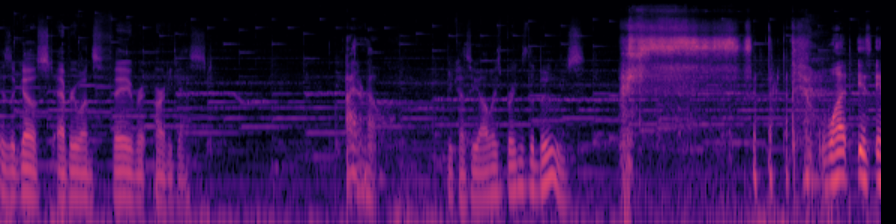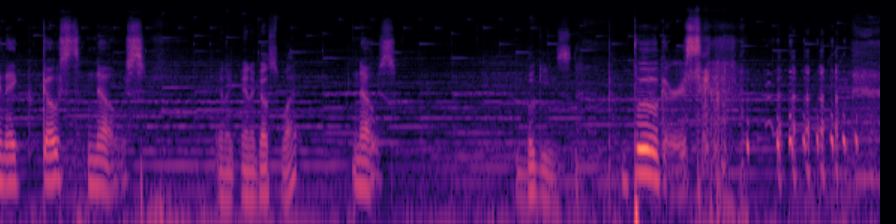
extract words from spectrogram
is a ghost everyone's favorite party guest? I don't know. Because he always brings the booze. what is in a ghost's nose? In a in a ghost what? Nose. Boogies. Boogers.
